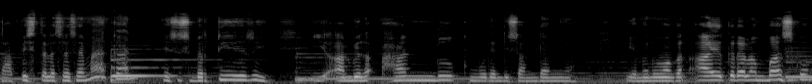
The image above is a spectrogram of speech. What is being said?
Tapi setelah selesai makan, Yesus berdiri. Ia ambil handuk, kemudian disandangnya. Ia menuangkan air ke dalam baskom,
